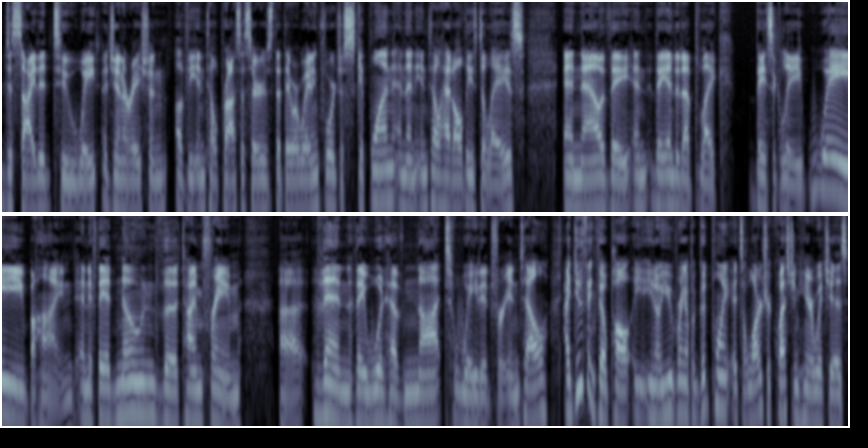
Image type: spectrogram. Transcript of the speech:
decided to wait a generation of the Intel processors that they were waiting for, just skip one, and then Intel had all these delays. And now they and they ended up like basically way behind. And if they had known the time frame, uh, then they would have not waited for Intel. I do think, though, Paul, you know, you bring up a good point. It's a larger question here, which is,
